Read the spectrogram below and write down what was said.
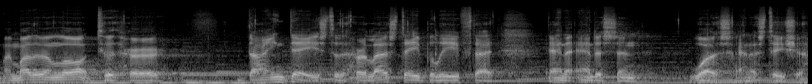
My mother-in-law, to her dying days, to her last day, believed that Anna Anderson was Anastasia.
